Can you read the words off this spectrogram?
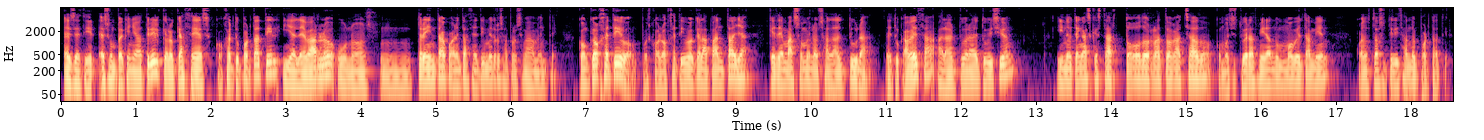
Es decir, es un pequeño atril que lo que hace es coger tu portátil y elevarlo unos 30 o 40 centímetros aproximadamente. ¿Con qué objetivo? Pues con el objetivo de que la pantalla quede más o menos a la altura de tu cabeza, a la altura de tu visión, y no tengas que estar todo el rato agachado, como si estuvieras mirando un móvil también, cuando estás utilizando el portátil.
